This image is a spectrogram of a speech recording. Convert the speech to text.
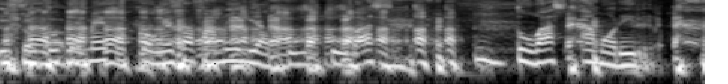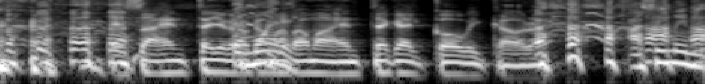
Y si tú te metes con esa familia, tú, tú vas, tú vas a morir. Esa gente yo Te creo que ha muere. matado más gente que el COVID, cabrón. Así mismo.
